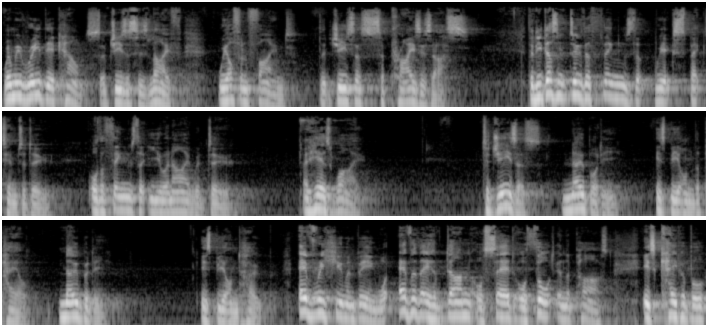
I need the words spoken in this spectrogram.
When we read the accounts of Jesus' life, we often find that Jesus surprises us that he doesn't do the things that we expect him to do or the things that you and I would do. And here's why. To Jesus, nobody is beyond the pale. Nobody is beyond hope. Every human being, whatever they have done or said or thought in the past, is capable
